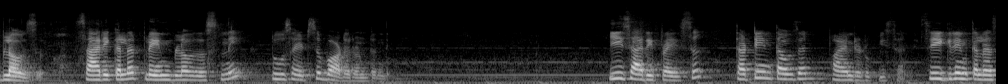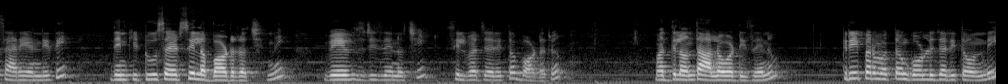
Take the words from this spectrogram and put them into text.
Blouse. Sari colour plain blouse వస్తుంది. టూ సైడ్స్ బార్డర్ ఉంటుంది. ఈ sari price thirteen thousand five hundred rupees అండి. సీ గ్రీన్ కలర్ శారీ అండి ఇది. దీనికి టూ సైడ్స్ ఇలా బార్డర్ వచ్చింది. వేవ్స్ డిజైన్ వచ్చి సిల్వర్ జరీతో బార్డర్. మధ్యలో అంతా ఆల్ ఓవర్ డిజైన్. క్రీపర్ మొత్తం గోల్డ్ జరీతో ఉంది.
